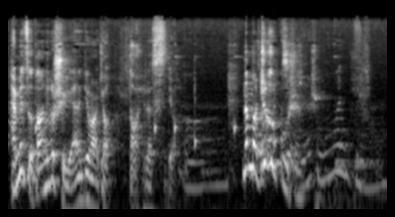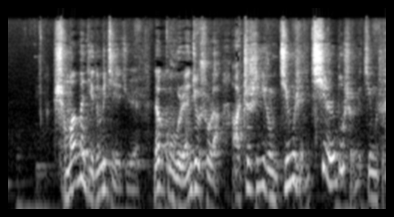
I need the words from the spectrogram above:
还没走到那个水源的地方，就倒下来死掉了。那么这个故事解决什么问题呢？什么问题都没解决。那古人就说了啊，这是一种精神，锲而不舍的精神。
